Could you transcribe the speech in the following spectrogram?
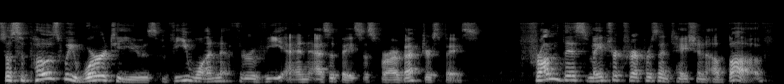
So suppose we were to use v1 through vn as a basis for our vector space. From this matrix representation above,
